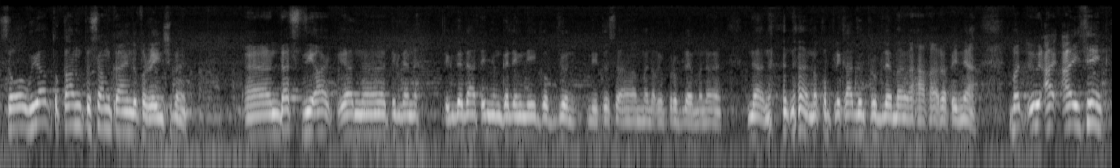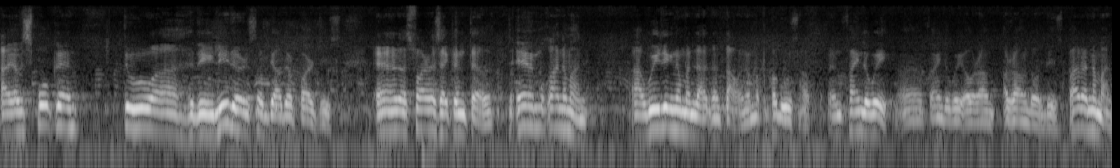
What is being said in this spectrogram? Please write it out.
So we have to come to some kind of arrangement. And that's the art. Yan uh, tignan na tignan natin yung galing ni Gob Jun dito sa malaking problema na na, na, na, na komplikadong problema na nakakaharapin niya but I, I think I have spoken to uh, the leaders of the other parties. And as far as I can tell, eh, mukha naman, uh, willing naman lahat ng tao na makipag-usap and find a way, uh, find a way around, around all this. Para naman,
